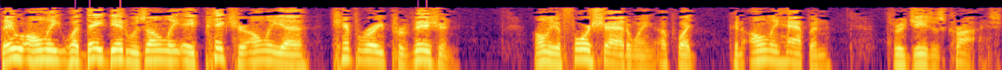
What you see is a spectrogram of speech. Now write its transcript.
They were only, what they did was only a picture, only a temporary provision, only a foreshadowing of what can only happen through Jesus Christ.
